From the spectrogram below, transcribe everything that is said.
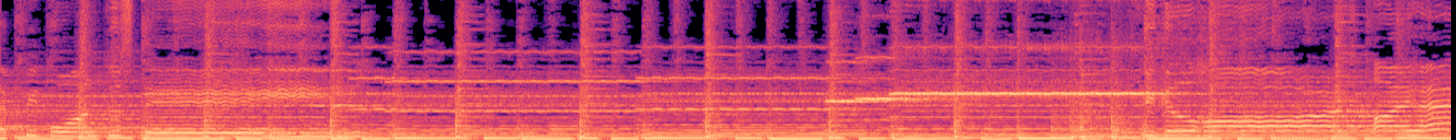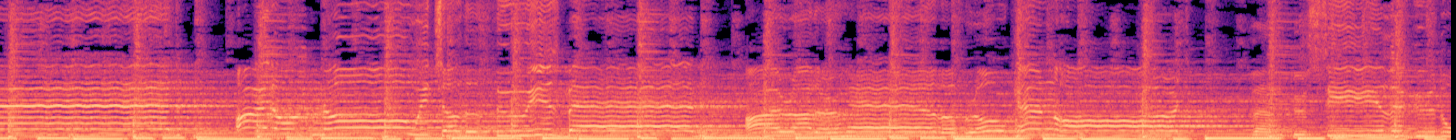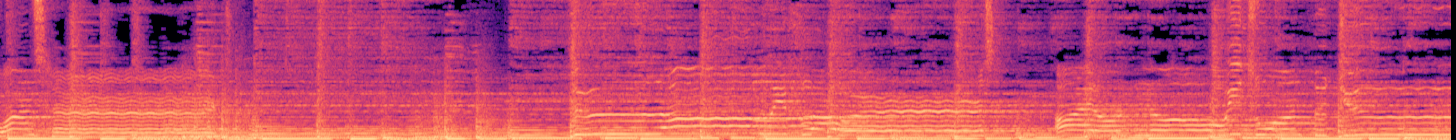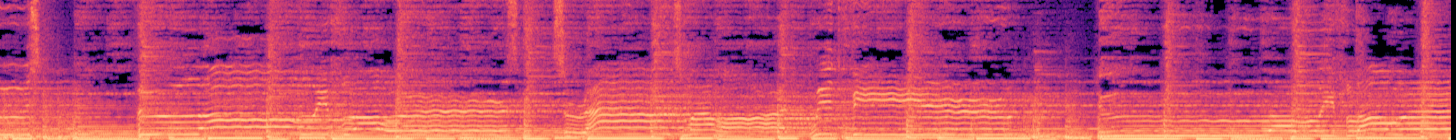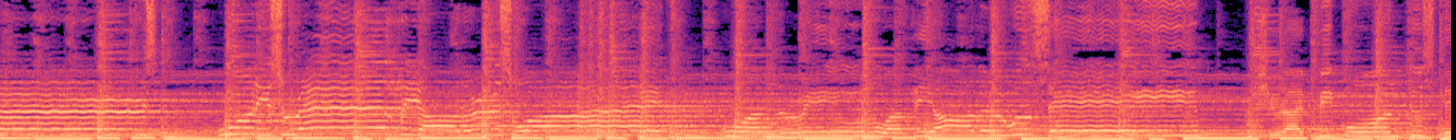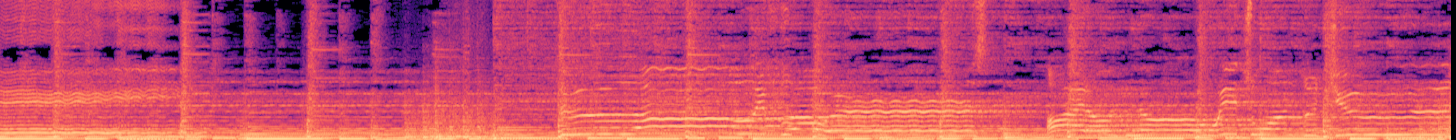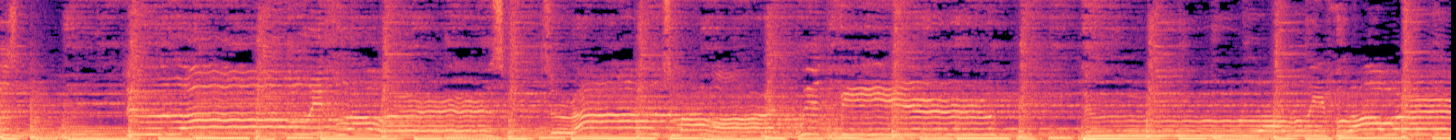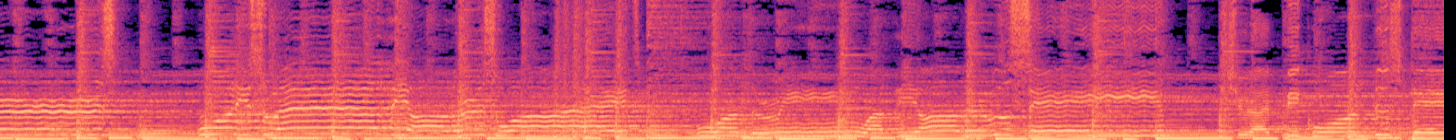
I pick one to stay. Fickle heart I had I don't know which of the two good ones heard. should I pick one to stay? the other will say Should I pick one to stay?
